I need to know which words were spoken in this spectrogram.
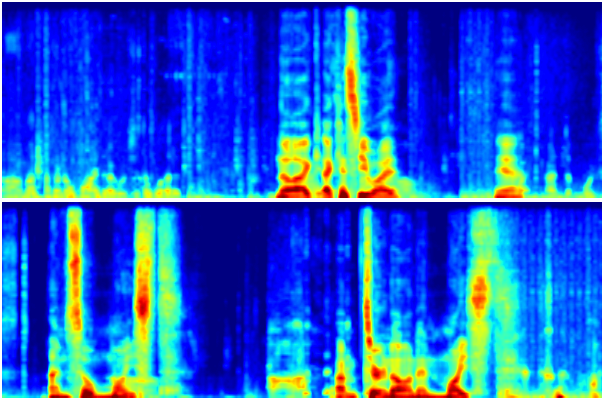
Oh man, I don't know why though, it's just a word. No, I, I can see why. Oh. Yeah. And moist. I'm so moist. Oh. I'm turned on and moist.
